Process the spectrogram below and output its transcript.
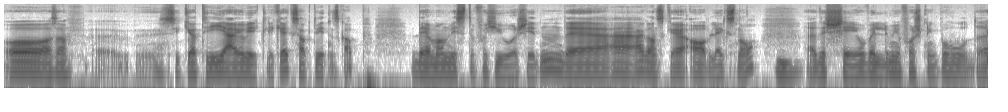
Og altså øh, Psykiatri er jo virkelig ikke eksakt vitenskap. Det man visste for 20 år siden, det er, er ganske avleggs nå. Mm. Eh, det skjer jo veldig mye forskning på hodet.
